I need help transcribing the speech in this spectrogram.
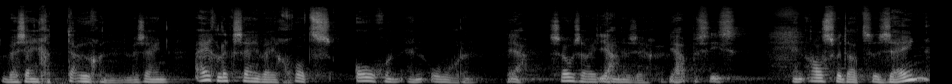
wij zijn getuigen. We zijn, eigenlijk zijn wij Gods ogen en oren. Ja. Zo zou je het ja. kunnen zeggen. Ja, precies. En als we dat zijn,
